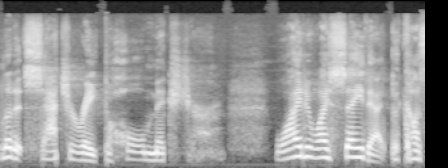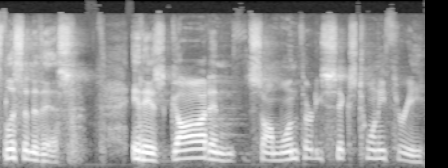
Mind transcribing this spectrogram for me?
Let it saturate the whole mixture. Why do I say that? Because listen to this. It is God in Psalm 136 23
